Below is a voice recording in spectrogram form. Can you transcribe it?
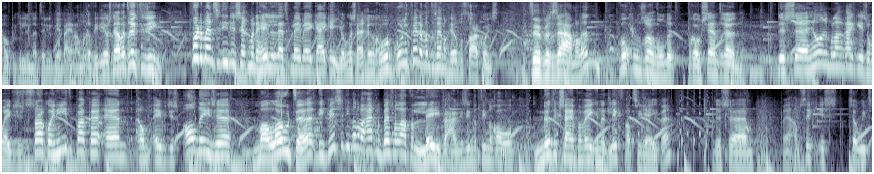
hoop ik jullie natuurlijk weer bij een andere video snel weer terug te zien. Voor de mensen die dus zeg maar de hele let's play meekijken, jongens, wij gaan gewoon vrolijk verder, want er zijn nog heel veel starcoins te verzamelen voor onze 100% run. Dus uh, heel erg belangrijk is om eventjes de Starcoin hier te pakken. En om eventjes al deze maloten. Die vissen die willen we eigenlijk best wel laten leven. Aangezien dat die nogal nuttig zijn vanwege het licht wat ze geven. Dus uh, ja, op zich is zoiets...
